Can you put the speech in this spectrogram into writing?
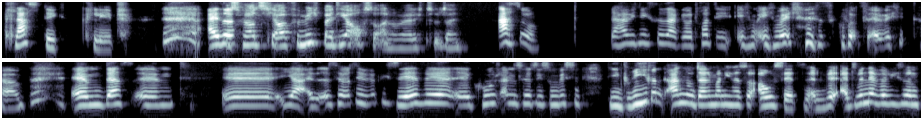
Plastik klebt. Also, das hört sich auch für mich bei dir auch so an, um ehrlich zu sein. Ach so, da habe ich nichts gesagt, aber trotzdem, ich, ich möchte es kurz erwähnt haben, ähm, dass, ähm, äh, ja, also es hört sich wirklich sehr, sehr äh, komisch an. Es hört sich so ein bisschen vibrierend an und dann manchmal so aussetzen. Als wenn da wirklich so ein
